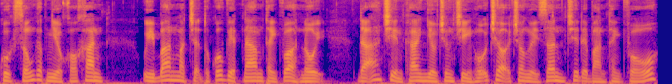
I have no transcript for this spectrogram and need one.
cuộc sống gặp nhiều khó khăn. Ủy ban Mặt trận Tổ quốc Việt Nam thành phố Hà Nội đã triển khai nhiều chương trình hỗ trợ cho người dân trên địa bàn thành phố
